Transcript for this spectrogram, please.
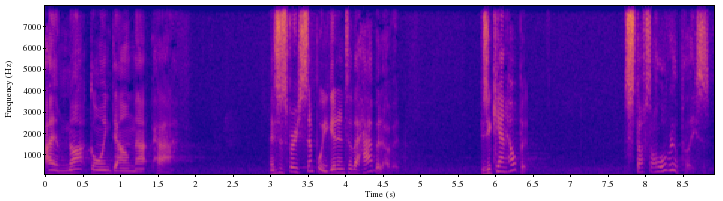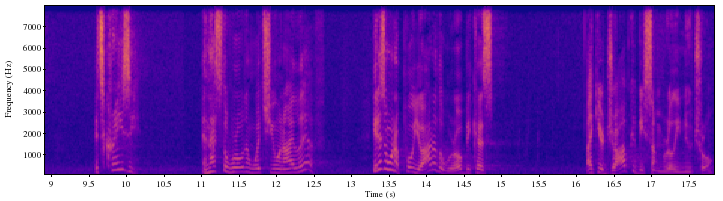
I am not going down that path. And it's just very simple. You get into the habit of it because you can't help it. Stuff's all over the place. It's crazy. And that's the world in which you and I live. He doesn't want to pull you out of the world because Like your job could be something really neutral.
